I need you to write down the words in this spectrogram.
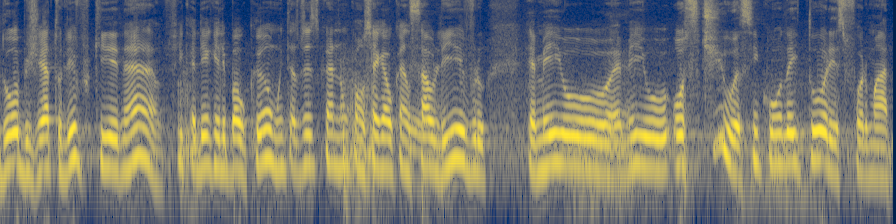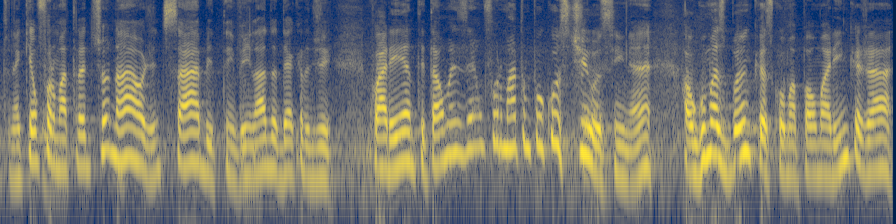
do objeto livro, porque né, fica ali aquele balcão, muitas vezes o cara não consegue alcançar é. o livro, é meio, é meio hostil assim com o leitor esse formato, né? Que é um formato tradicional, a gente sabe, tem vem lá da década de 40 e tal, mas é um formato um pouco hostil assim, né? Algumas bancas como a Palmarinca já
